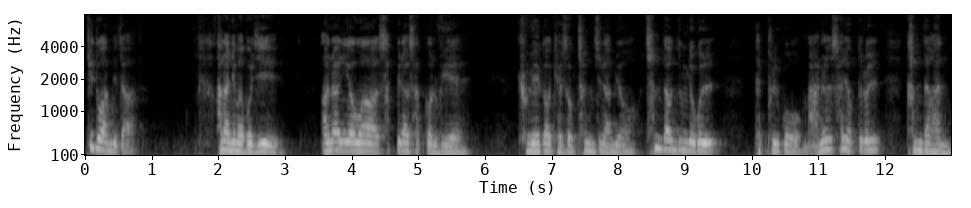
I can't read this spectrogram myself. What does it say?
기도합니다. 하나님 아버지 아나니아와 삽비라 사건 후에 교회가 계속 전진하며 참다운 능력을 베풀고 많은 사역들을 감당한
